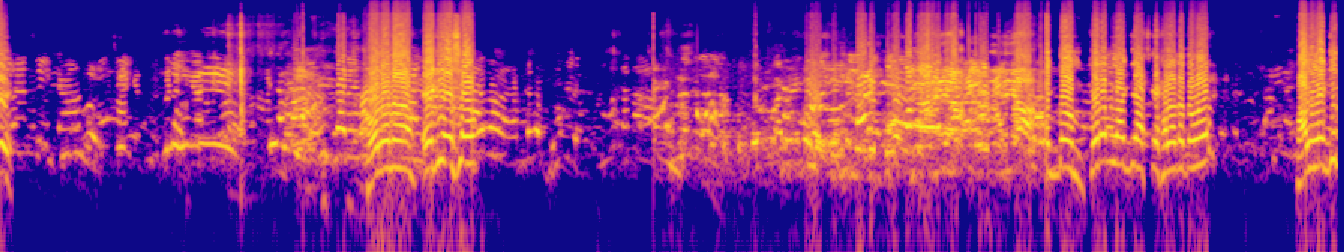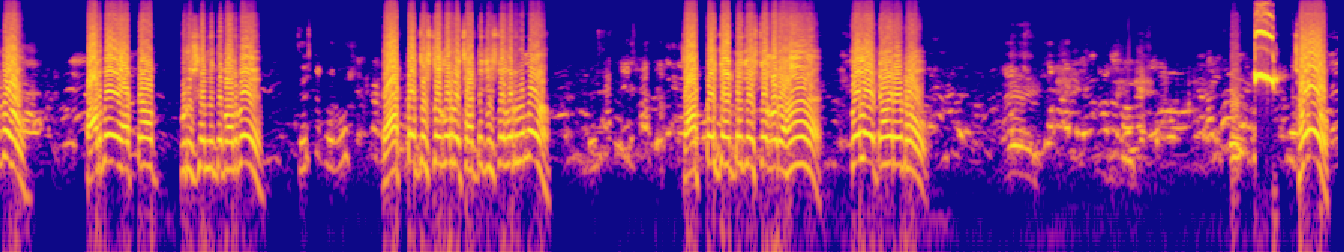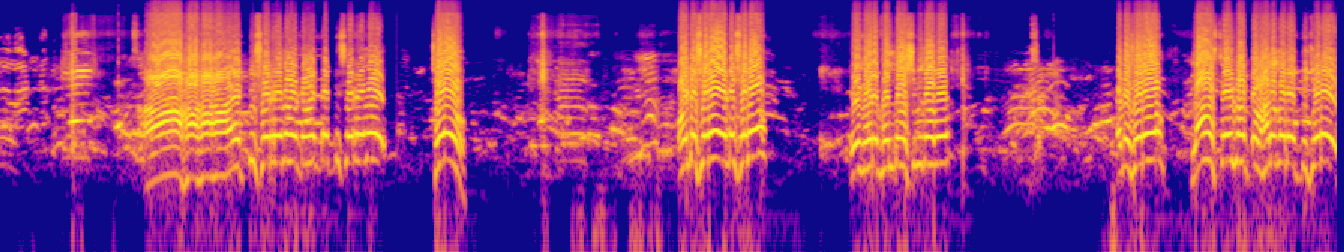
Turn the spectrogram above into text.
হলো না। এগিয়ে এসো। একদম। কেরম লাগছে আজকে খেলাটা তোমার? ভালো লাগছে তো? পারবে? একটা পুরস্কার নিতে পারবে? চেষ্টা করব। একটা চেষ্টা করবে? চারটে চেষ্টা করবে না? চারটে চারটে চেষ্টা করো হ্যাঁ। চলো, টায়ার ওঠো। চলো আহা, হা হা, একটু সরিয়ে দাও টায়ারটা একটু সরিয়ে দাও চলো ওইটা সরো ওইটা সরো। এই ঘরে ফেলতে অসুবিধা হবে। এটা সরো। লাস্ট এই ঘরটা ভালো করে একটু জোরে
